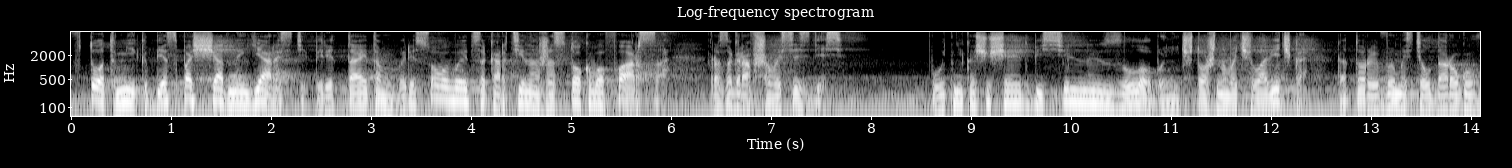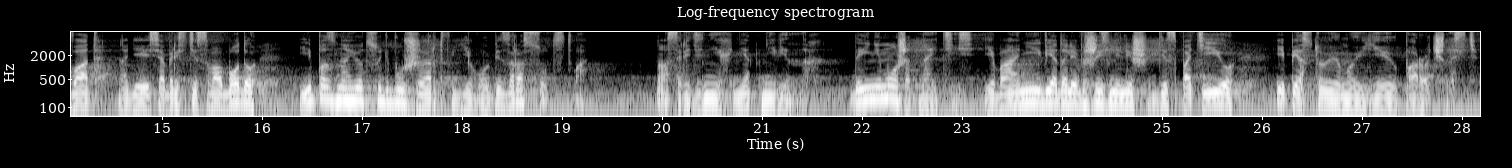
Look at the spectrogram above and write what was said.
В тот миг беспощадной ярости перед Тайтом вырисовывается картина жестокого фарса, разыгравшегося здесь. Путник ощущает бессильную злобу ничтожного человечка, который вымостил дорогу в ад, надеясь обрести свободу, и познает судьбу жертв его безрассудства. Но среди них нет невинных, да и не может найтись, ибо они ведали в жизни лишь деспотию и пестуемую ею порочность.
